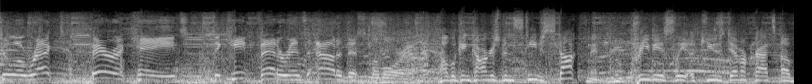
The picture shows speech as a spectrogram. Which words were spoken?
to erect barricades to keep veterans out of this memorial? Republican Congressman Steve Stockman, who previously accused Democrats of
